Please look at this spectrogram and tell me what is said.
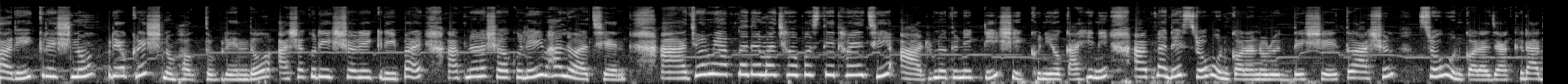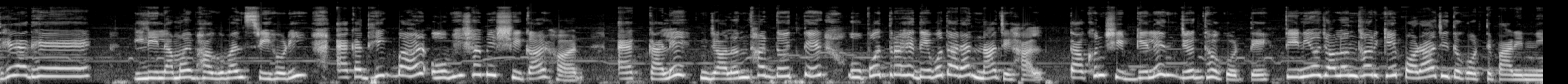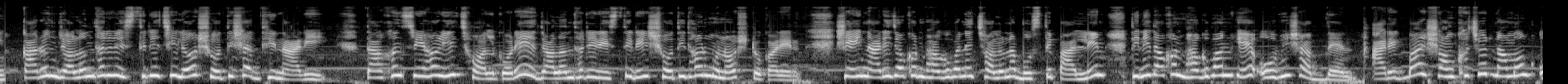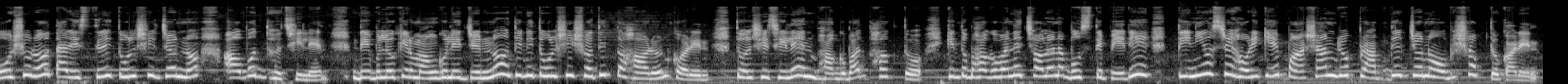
হরে কৃষ্ণ, প্রিয় কৃষ্ণ ভক্তবৃন্দ, আশা করি ঈশ্বরের কৃপায় আপনারা সকলেই ভালো আছেন। আজও আমি আপনাদের মাঝে উপস্থিত হয়েছি আর নতুন একটি শিক্ষণীয় কাহিনী আপনাদের শ্রবণ করানোর উদ্দেশ্যে। তো আসুন, শ্রবণ করা যাক। রাধে রাধে। লীলাময় ভগবান শ্রীহরি একাধিকবার অভিশাপের শিকার হন। এককালে জলন্ধর দৈত্যের উপদ্রহে দেবতারা নাজেহাল। তখন শিব গেলেন যুদ্ধ করতে। তিনিও জলন্ধরকে পরাজিত করতে পারেননি। কারণ জলন্ধরের স্ত্রী ছিল সতীসাধ্যী নারী। তখন শ্রীহরি ছল করে জলন্ধরের স্ত্রীর সতী ধর্ম নষ্ট করেন। সেই নারী যখন ভগবানের ছলনা বুঝতে পারলেন, তিনি তখন ভগবানকে অভিশাপ দেন। আরেকবার শঙ্খচূড় নামক অসুরও তার স্ত্রী তুলসীর জন্য অবদ্ধ ছিলেন। দেবলোকের মঙ্গলের জন্য তিনি তুলসীর সতীত্ব হরণ করেন। তুলসী ছিলেন ভগবত ভক্ত, কিন্তু ভগবানের ছলনা বুঝতে পেরে তিনিও শ্রী হরিকে পাষাণ রূপ প্রাপ্তির জন্য অভিশপ্ত করেন।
